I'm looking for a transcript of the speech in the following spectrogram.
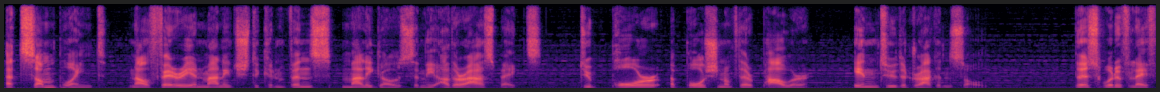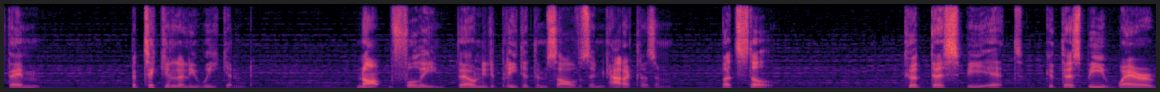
at some point, Neltharion managed to convince Malygos and the other aspects to pour a portion of their power into the Dragon Soul. This would have left them particularly weakened. Not fully, they only depleted themselves in Cataclysm, but still. Could this be it? Could this be where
